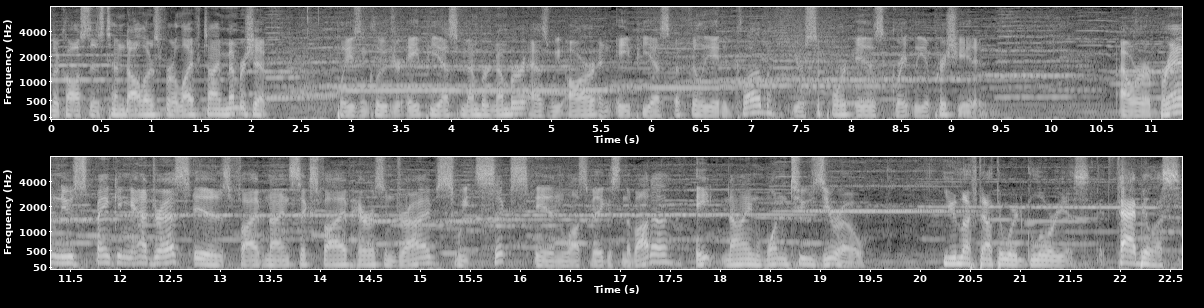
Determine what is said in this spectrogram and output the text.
The cost is $10 for a lifetime membership. Please include your APS member number as we are an APS affiliated club. Your support is greatly appreciated. Our brand new spanking address is 5965 Harrison Drive, Suite 6 in Las Vegas, Nevada, 89120. You left out the word glorious. Fabulous.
